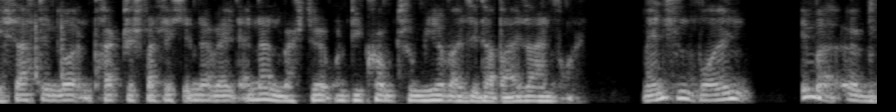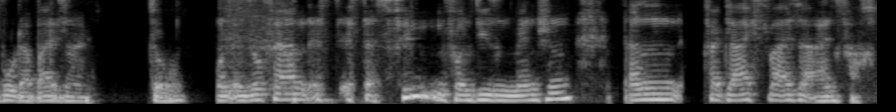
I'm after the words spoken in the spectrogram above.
Ich sage den Leuten praktisch, was ich in der Welt ändern möchte und die kommen zu mir, weil sie dabei sein wollen. Menschen wollen immer irgendwo dabei sein. So. Und insofern ist, ist das Finden von diesen Menschen dann vergleichsweise einfach.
